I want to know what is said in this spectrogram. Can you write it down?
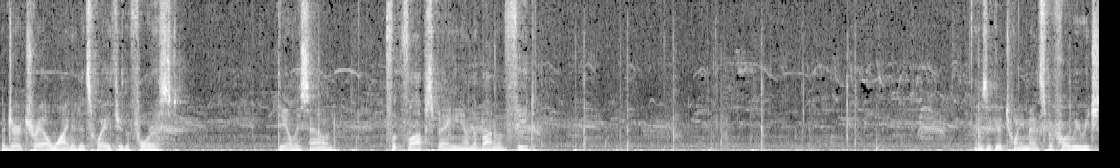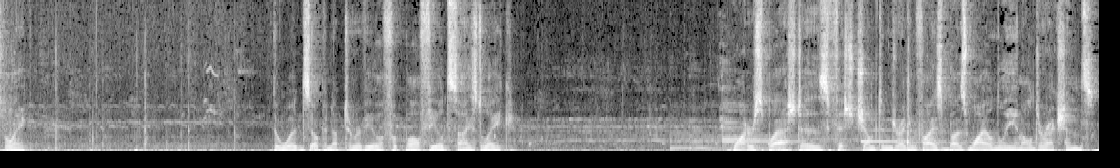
The dirt trail winded its way through the forest. The only sound? Flip flops banging on the bottom of feet. It was a good 20 minutes before we reached the lake. The woods opened up to reveal a football field sized lake. Water splashed as fish jumped and dragonflies buzzed wildly in all directions.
